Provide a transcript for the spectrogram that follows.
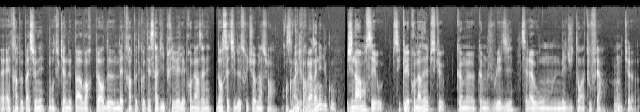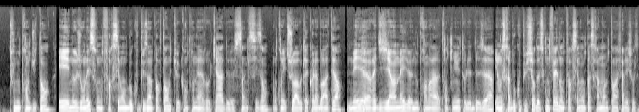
être un peu passionné, ou en tout cas ne pas avoir peur de mettre un peu de côté sa vie privée les premières années. Dans ce type de structure, bien sûr. Hein, c'est que les premières années, du coup? Généralement, c'est que les premières années, puisque comme, euh, comme je vous l'ai dit, c'est là où on met du temps à tout faire. Mmh. Donc, euh, tout nous prend du temps et nos journées sont forcément beaucoup plus importantes que quand on est avocat de 5-6 ans. Donc on est toujours avocat collaborateur, mais euh, rédiger un mail nous prendra 30 minutes au lieu de 2 heures et on sera beaucoup plus sûr de ce qu'on fait, donc forcément on passera moins de temps à faire les choses.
